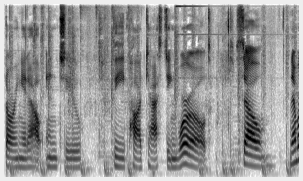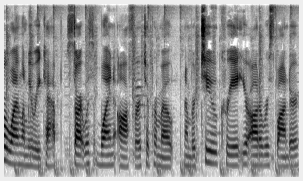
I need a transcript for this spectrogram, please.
throwing it out into the podcasting world. So Number one, let me recap. Start with one offer to promote. Number two, create your autoresponder.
